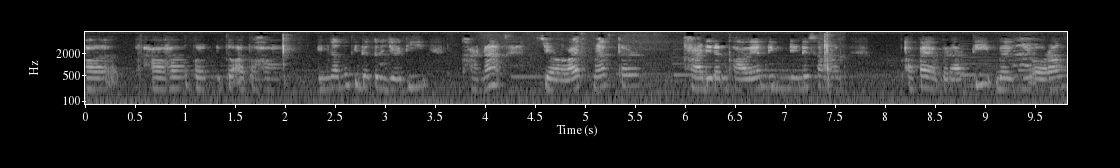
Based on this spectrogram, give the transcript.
hal-hal seperti itu atau hal ini tuh tidak terjadi karena your life matter. Kehadiran kalian di dunia ini sangat apa ya berarti bagi orang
